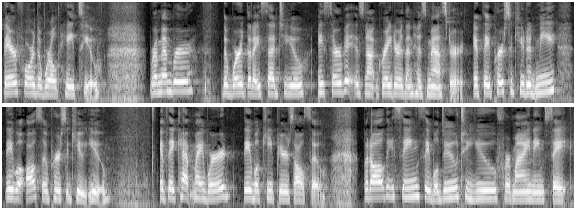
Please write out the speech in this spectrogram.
therefore the world hates you. Remember the word that I said to you A servant is not greater than his master. If they persecuted me, they will also persecute you. If they kept my word, they will keep yours also. But all these things they will do to you for my name's sake,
